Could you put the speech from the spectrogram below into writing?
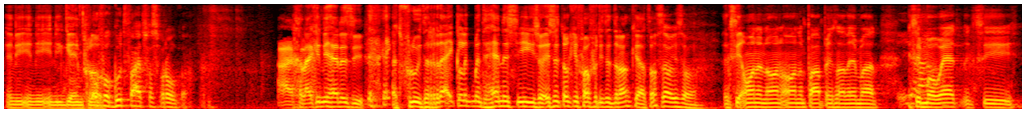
in die, in die, in die gameflow. Over good vibes gesproken. Ah, gelijk in die Hennessy. het vloeit rijkelijk met Hennessy. Zo is het ook je favoriete drank, ja, toch? Sowieso. Ik zie on en on, on en poppings alleen maar. Ik zie Moet, ik zie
